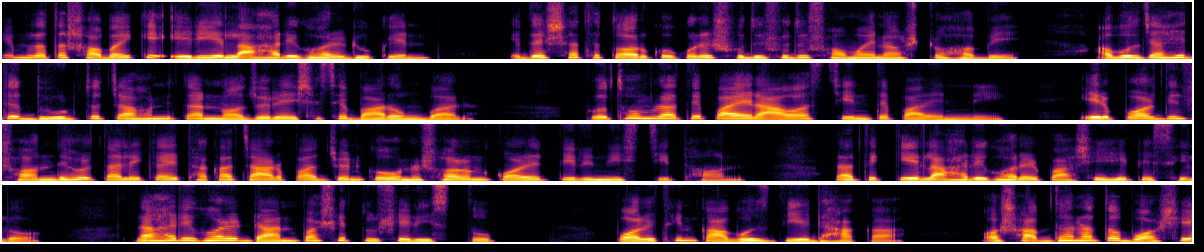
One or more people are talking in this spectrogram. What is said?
হেমলতা সবাইকে এড়িয়ে লাহারি ঘরে ঢুকেন। এদের সাথে তর্ক করে শুধু শুধু সময় নষ্ট হবে। আবুল জাহিদের ধূর্ত চাহনি তার নজরে এসেছে বারংবার। প্রথম রাতে পায়ের আওয়াজ চিনতে পারেননি। এর পরদিন সন্দেহর তালিকায় থাকা চার পাঁচজনকে অনুসরণ করে তিনি নিশ্চিত হন। রাতে কে লাহারি ঘরের পাশে হেঁটেছিল? লাহারি ঘরের ডান পাশে তুষের স্তূপ। পলিথিন কাগজ দিয়ে ঢাকা। অসাবধানত বসে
